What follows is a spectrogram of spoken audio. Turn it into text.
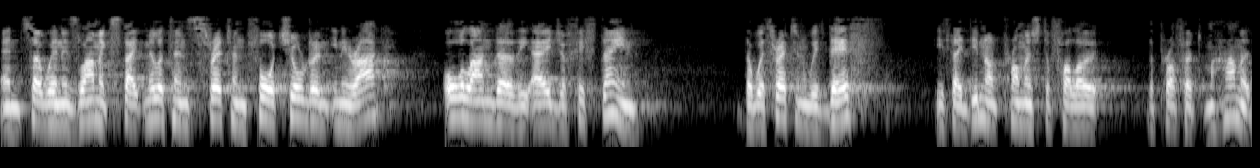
And so when Islamic State militants threatened four children in Iraq, all under the age of 15, they were threatened with death if they did not promise to follow the Prophet Muhammad.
